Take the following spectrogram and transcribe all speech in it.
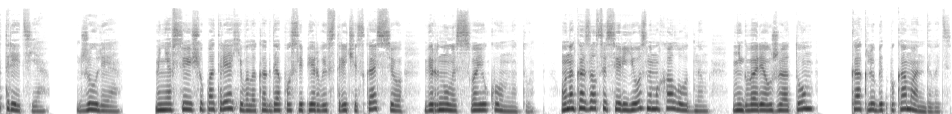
третья. Джулия. Меня все еще потряхивало, когда после первой встречи с Кассио вернулась в свою комнату. Он оказался серьезным и холодным, не говоря уже о том, как любит покомандовать.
